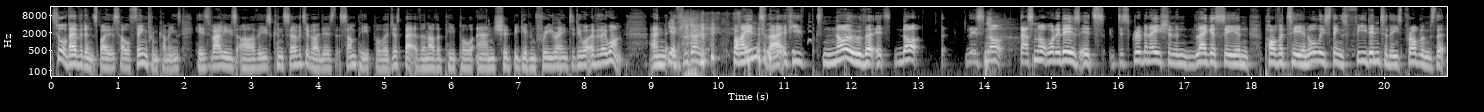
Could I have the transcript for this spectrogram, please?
sort of evidenced by this whole thing from Cummings, his values are these conservative ideas that some people are just better than other people and should be given free reign to do whatever they want. And if you don't buy into that, if you know that it's not it's not that's not what it is. It's discrimination and legacy and poverty and all these things feed into these problems that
